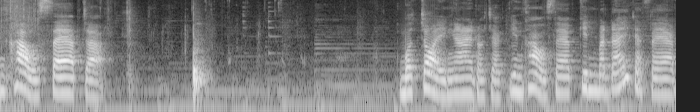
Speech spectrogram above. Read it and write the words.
นข้าวแซบจ้ะบ่จ่อยง่ายดอกจ้ะกินข้าวแซบกินบัดได้กับแซบ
